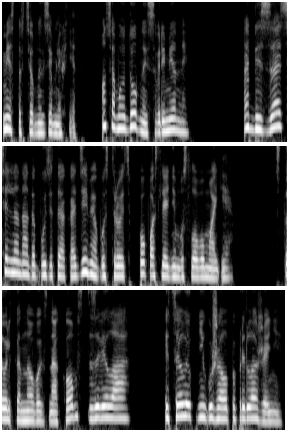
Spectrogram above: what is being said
места в темных землях нет. Он самый удобный, современный. Обязательно надо будет и Академию обустроить по последнему слову магии. Столько новых знакомств завела и целую книгу жалоб и предложений.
